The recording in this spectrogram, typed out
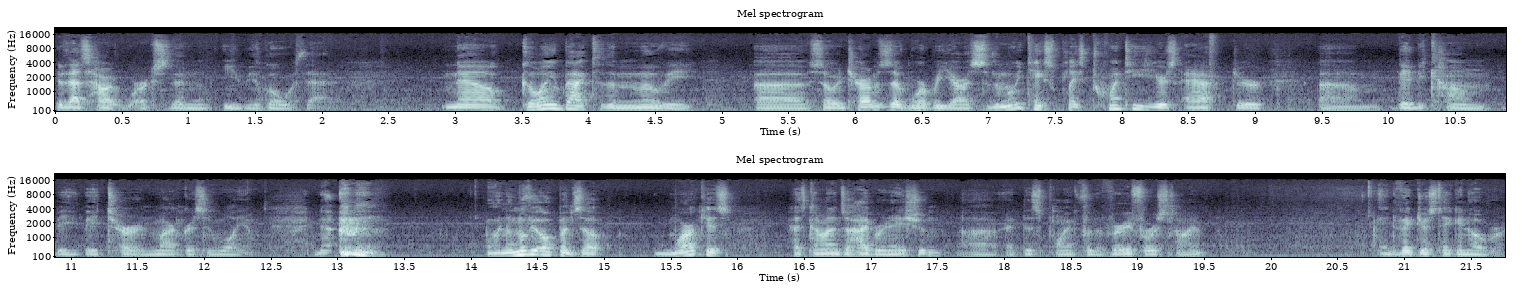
if that's how it works. Then you, you go with that. Now, going back to the movie, uh, so in terms of where we are, so the movie takes place 20 years after um, they become they, they turn Marcus and William. Now, when the movie opens up, Marcus has gone into hibernation uh, at this point for the very first time and Victor's taken over.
